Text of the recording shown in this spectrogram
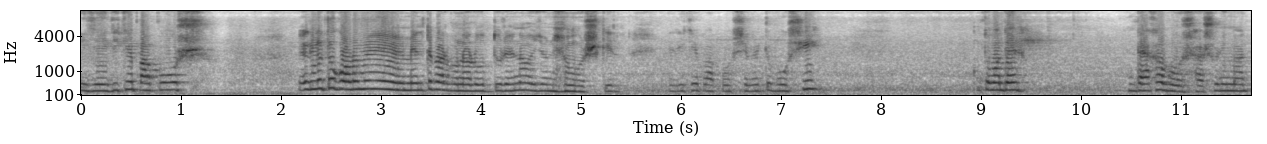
এই যে এদিকে পাপোশ। এগুলো তো গরমে মেলতে পারব না রোদ্দুরে, না? ওই জন্য মুশকিল। এদিকে পাপড় সেবে একটু বসি। তোমাদের দেখাবো, শাশুড়ি মার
